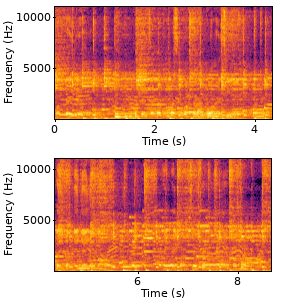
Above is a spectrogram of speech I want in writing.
ขอบใจเด้อขอบใจสำหรับผู้มาซื้อวังกลางขอให้ซื้อในวันใหญ่ๆยาว Sete, papai.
